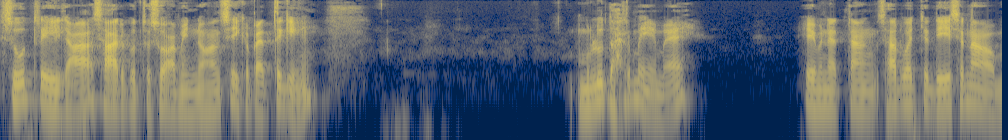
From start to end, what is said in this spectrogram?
සූත්‍රේලා සාරිපුත්‍ර ස්වාමීන් වහන්සේ එක පැත්තකින් මුළු ධර්මයේම එහෙම නැත්නම් සර්වච්ඡ දේශනාවම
